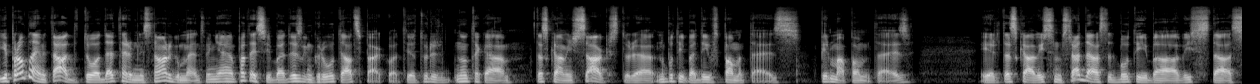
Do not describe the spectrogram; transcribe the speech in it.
ja problēma ir tāda, to determinismu argumentu, viņai patiesībā ir diezgan grūti atspēkot. Jo tur ir nu, kā, tas, kā viņš sākas, tur nu, būtībā divas pamatēzes. Pirmā pamatēze ir tas, kā viss mums radās, tad būtībā viss tās.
